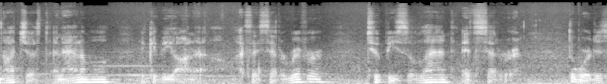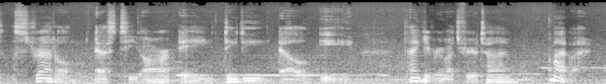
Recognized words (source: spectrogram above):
not just an animal. It could be on, a, as I said, a river, two pieces of land, etc. The word is straddle, S-T-R-A-D-D-L-E. Thank you very much for your time. Bye bye.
